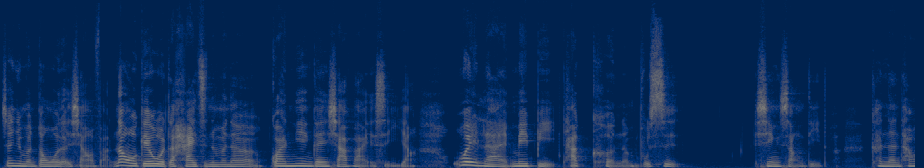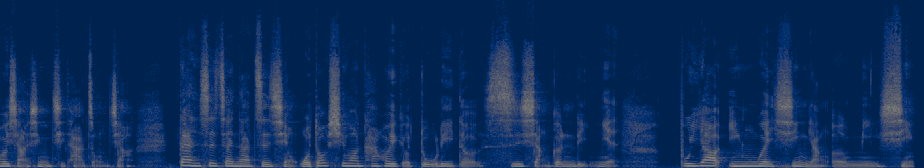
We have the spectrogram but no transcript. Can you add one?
所以你们懂我的想法。那我给我的孩子，你们的观念跟想法也是一样。未来 maybe 他可能不是信上帝的，可能他会相信其他宗教，但是在那之前，我都希望他会有一个独立的思想跟理念。不要因为信仰而迷信，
